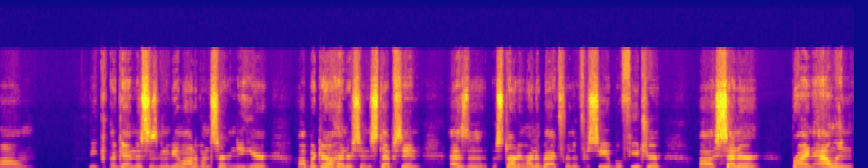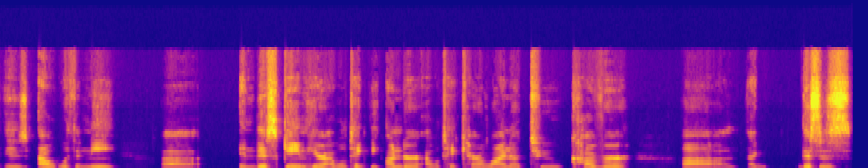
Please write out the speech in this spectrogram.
Um, again, this is going to be a lot of uncertainty here, uh, but Darrell Henderson steps in as the starting running back for the foreseeable future. Uh, center Brian Allen is out with a knee. Uh, in this game here, I will take the under. I will take Carolina to cover. Uh, I, this is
